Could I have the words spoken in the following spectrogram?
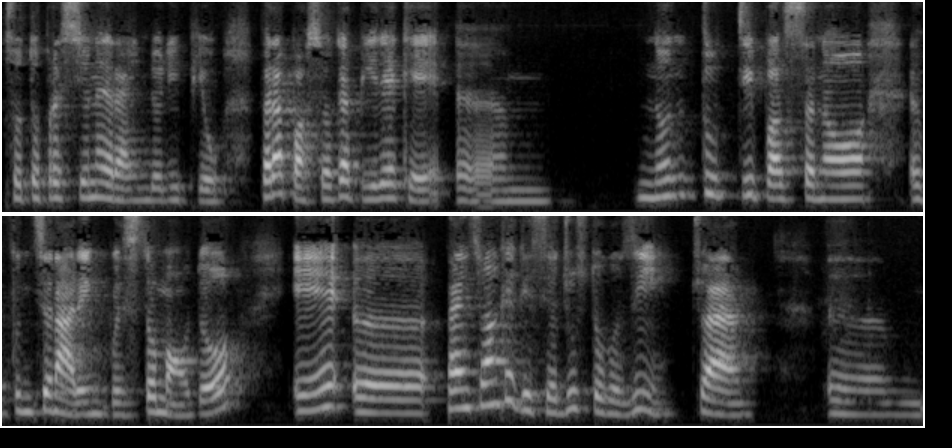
sotto pressione rendo di più, però posso capire che ehm, non tutti possano eh, funzionare in questo modo e eh, penso anche che sia giusto così, cioè ehm,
